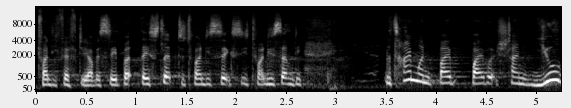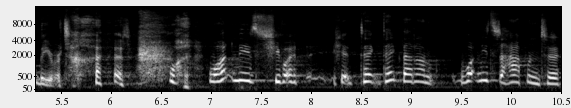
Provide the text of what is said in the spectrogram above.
2050, obviously, but they slip to 2060, 2070 the time when by, by which time you'll be retired what, what, needs she what, take, take that on what needs to happen to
